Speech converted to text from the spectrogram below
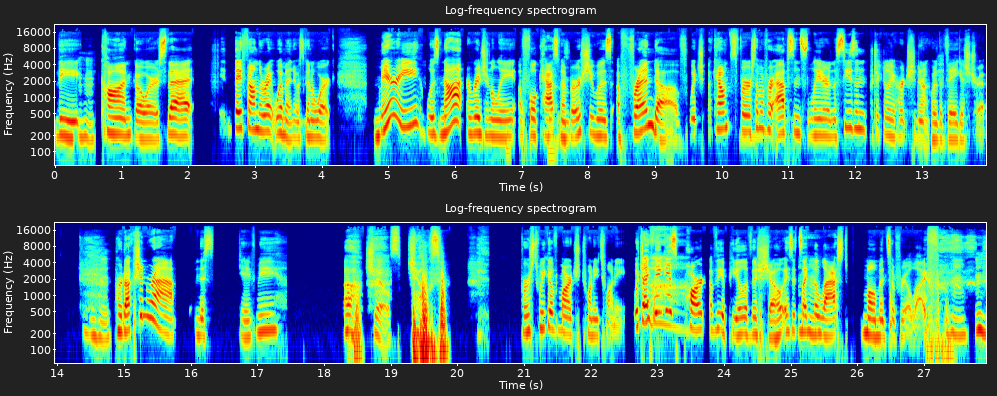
the Mhm. con goers that they'd found the right women. It was going to work. Mary was not originally a full cast Yes. member. She was a friend of, which accounts for some of her absence later in the season, particularly hurt she did not go to the Vegas trip. Mhm. Production wrap, and this gave me oh, Chills. chills. First week of March 2020, which I think is part of the appeal of this show, is it's like the Mhm. last moments of real life. Mhm. Mhm.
